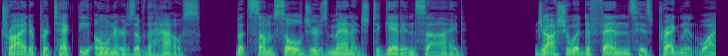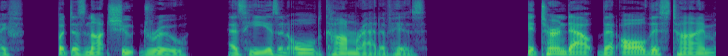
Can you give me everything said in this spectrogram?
try to protect the owners of the house, but some soldiers manage to get inside. Joshua defends his pregnant wife, but does not shoot Drew, as he is an old comrade of his. It turned out that all this time,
